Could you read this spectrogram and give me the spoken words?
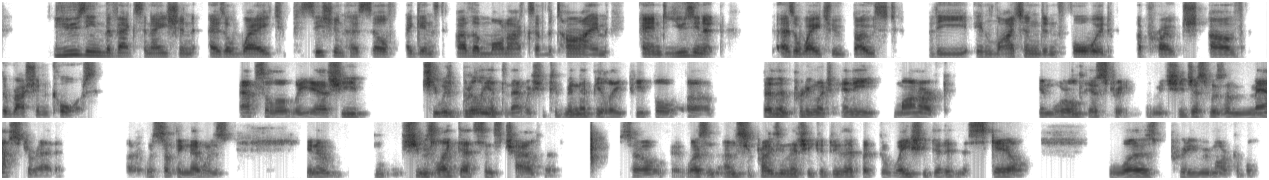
using the vaccination as a way to position herself against other monarchs of the time and using it as a way to boast the enlightened and forward approach of the Russian court. Absolutely, yeah. She she was brilliant in that way. She could manipulate people uh, better than pretty much any monarch in world history. I mean, she just was a master at it. Uh, it was something that was, you know, she was like that since childhood. So it wasn't unsurprising that she could do that, but the way she did it in the scale was pretty remarkable.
